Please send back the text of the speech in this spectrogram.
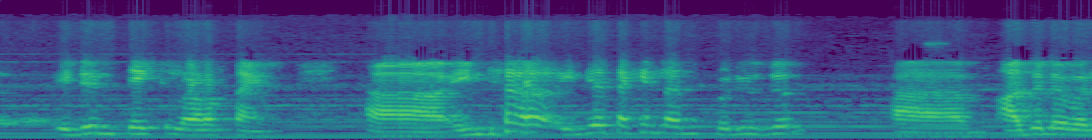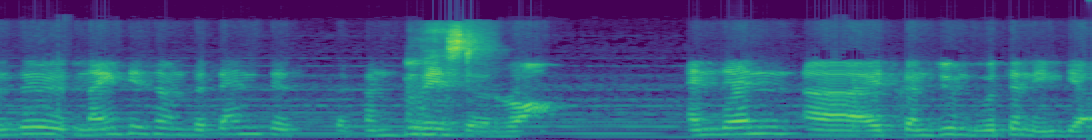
uh, it didn't take a lot of time uh, India Um, அதுல வந்து 97% is consumed Waste. raw. And then uh, it's consumed within India.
